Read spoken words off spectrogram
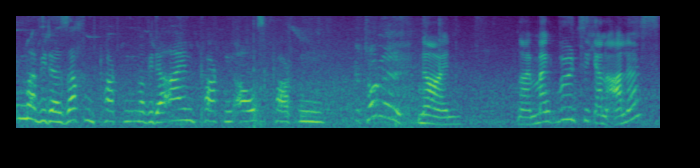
Immer wieder Sachen packen, immer wieder einpacken, auspacken. Nein, nein, man gewöhnt sich an alles.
